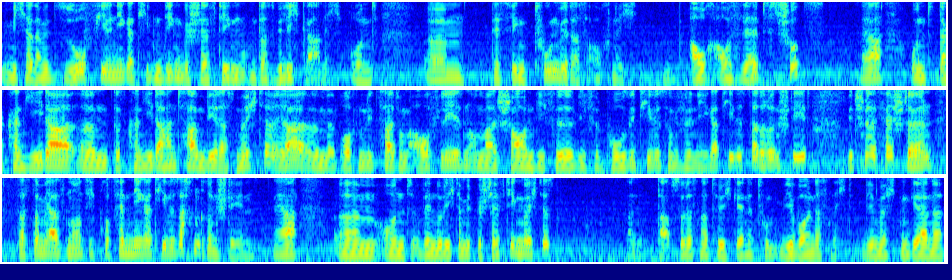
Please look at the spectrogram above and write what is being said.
mich ja damit so vielen negativen Dingen beschäftigen und das will ich gar nicht. Und ähm, deswegen tun wir das auch nicht. Auch aus Selbstschutz ja, und da kann jeder, ähm, das kann jeder handhaben, wie er das möchte. Ja, ähm, er braucht nur die Zeitung auflesen und mal schauen, wie viel, wie viel Positives und wie viel Negatives da drin steht. Wird schnell feststellen, dass da mehr als 90 Prozent negative Sachen drin stehen. Ja, ähm, und wenn du dich damit beschäftigen möchtest, dann darfst du das natürlich gerne tun. Wir wollen das nicht. Wir möchten gerne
